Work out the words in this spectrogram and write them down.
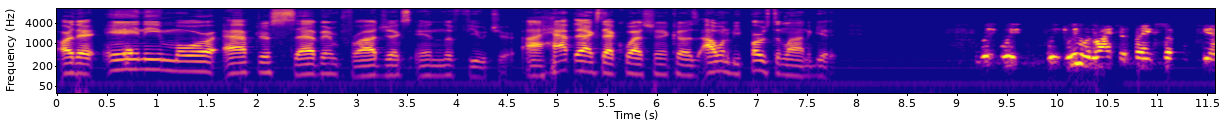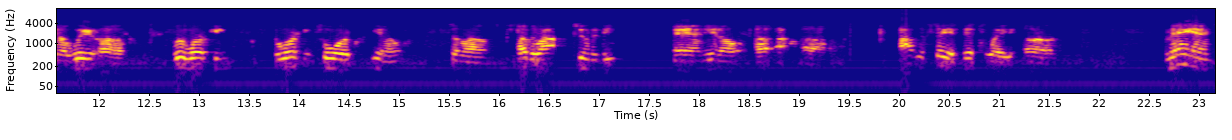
Are there any more after seven projects in the future? I have to ask that question because I want to be first in line to get it. we, we, we, we would like to think so. You know, we're uh, we're working we're working towards you know some uh, other opportunity, and you know, uh, uh, uh, I would say it this way: uh, man,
